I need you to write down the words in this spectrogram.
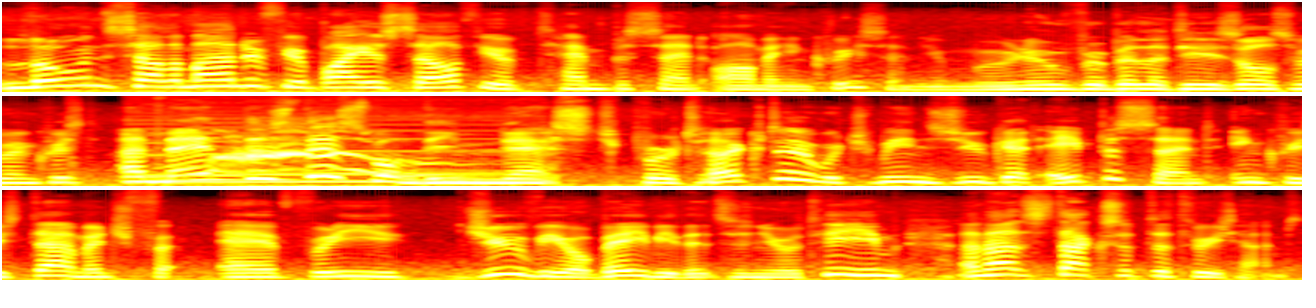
Lone Salamander, if you're by yourself, you have 10% armor increase and your maneuverability is also increased. And then there's this one, the Nest Protector, which means you get 8% increased damage for every juvie or baby that's in your team, and that stacks up to three times.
